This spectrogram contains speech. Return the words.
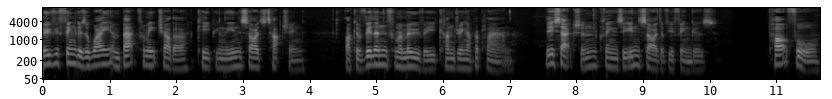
Move your fingers away and back from each other, keeping the insides touching, like a villain from a movie conjuring up a plan. This action cleans the inside of your fingers. Part 4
